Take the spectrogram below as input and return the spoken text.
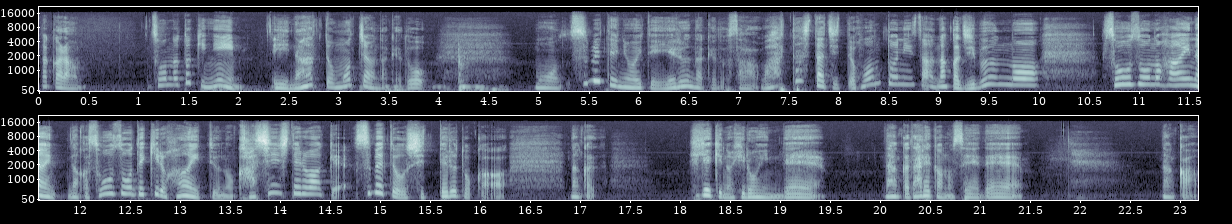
だからそんな時にいいなって思っちゃうんだけどもう全てにおいて言えるんだけどさ私たちって本当にさなんか自分の想像の範囲内、なんか想像できる範囲っていうのを過信してるわけ。すべてを知ってるとか、なんか、悲劇のヒロインで、なんか誰かのせいで、なんか、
